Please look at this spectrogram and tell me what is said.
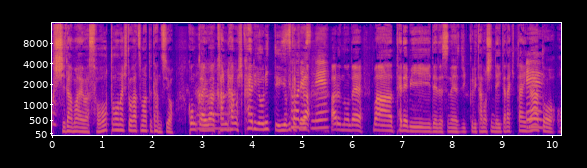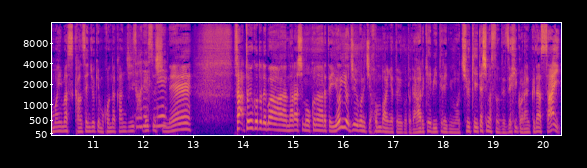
串田前は相当な人が集まってたんですよ。今回は観覧を控えるようにっていう呼びかけがあるので、ね、まあテレビでですねじっくり楽しんでいただきたいなと思います、えー、感染状況もこんな感じですしね。さあ、ということで、まあ、奈良市も行われて、いよいよ15日本番やということで、RKB テレビも中継いたしますので、ぜひご覧ください。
